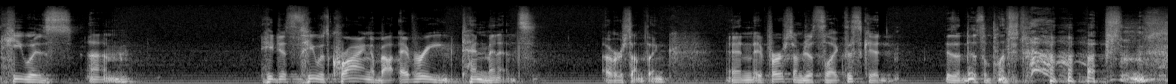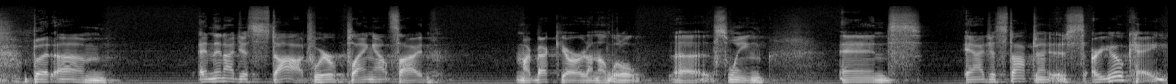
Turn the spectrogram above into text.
he was um, he just he was crying about every 10 minutes over something and at first i'm just like this kid isn't disciplined but um, and then i just stopped we were playing outside my backyard on a little uh, swing and and i just stopped and I just, are you okay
